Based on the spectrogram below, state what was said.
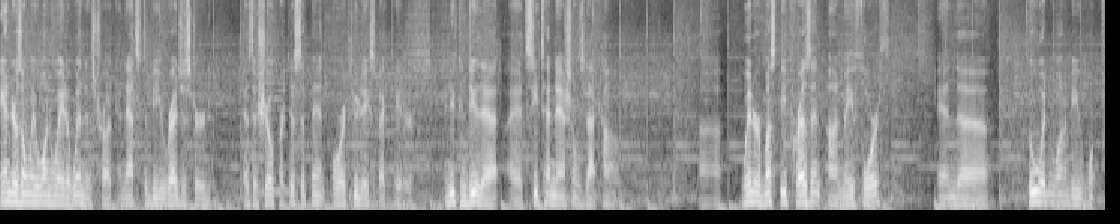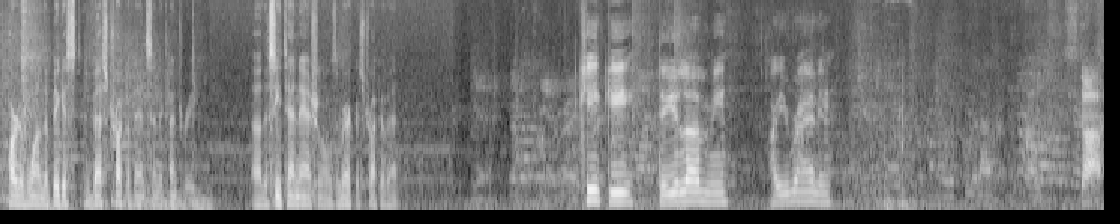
And there's only one way to win this truck, and that's to be registered as a show participant or a two-day spectator. And you can do that at c10nationals.com. Uh, winner must be present on May 4th, and uh, who wouldn't want to be part of one of the biggest and best truck events in the country? Uh, the C10 Nationals, America's Truck Event. Kiki, do you love me? Are you riding? Stop.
